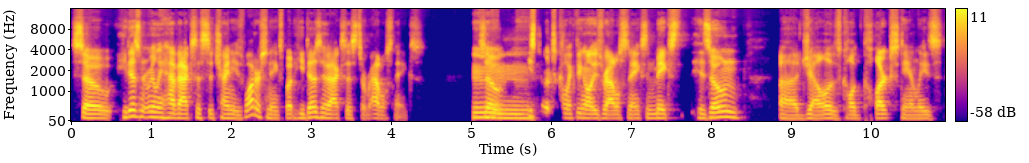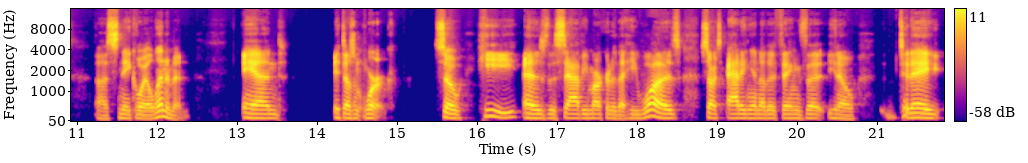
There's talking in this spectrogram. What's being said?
so he doesn't really have access to chinese water snakes but he does have access to rattlesnakes mm. so he hmm. starts collecting all these rattlesnakes and makes his own uh, gel is called clark stanley's uh, snake oil liniment and it doesn't work so he as the savvy marketer that he was starts adding in other things that you know today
